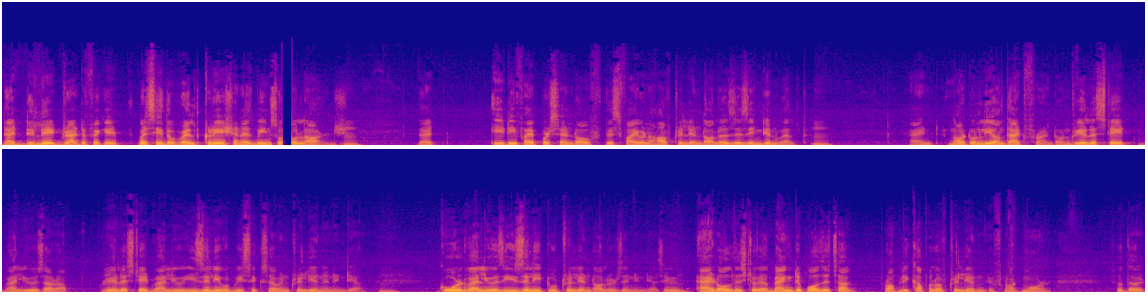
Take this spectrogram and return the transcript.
that delayed gratification, but see, the wealth creation has been so large that 85% of this $5.5 trillion is Indian wealth. And not only on that front, on real estate, values are up. Hmm. Real estate value easily would be 6, 7 trillion in India. Hmm. Gold value is easily $2 trillion in India. So you hmm. add all this together, bank deposits are probably a couple of trillion, if not more. So the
